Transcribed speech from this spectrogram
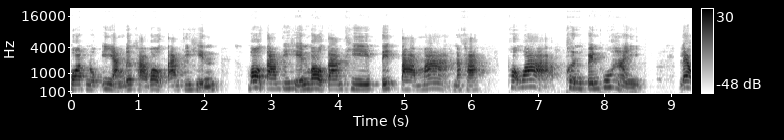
บอดนกอีหยังเด้อค่ะว้าตามที่เห็นว้าตามที่เห็นว้าตามที่ติดตามมานะคะ เพราะว่าเพิ่นเป็นผู้ให้แล้ว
